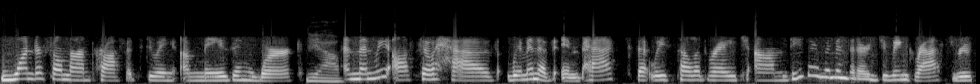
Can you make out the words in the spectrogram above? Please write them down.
wonderful nonprofits doing amazing work. Yeah. And then we also have women of impact that we celebrate. Um, these are women that are doing grassroots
